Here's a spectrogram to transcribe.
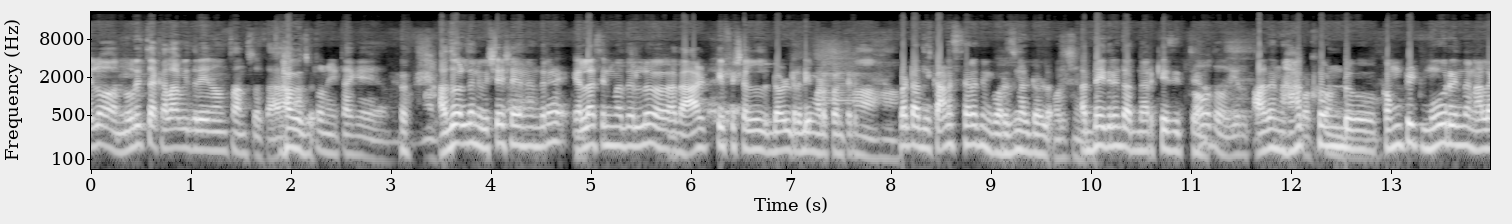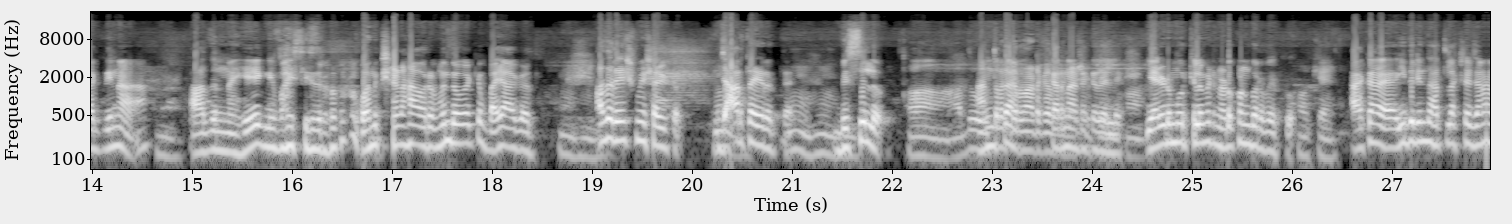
ಎಲ್ಲೋ ನುರಿತ ಕಲಾವಿದ್ರೇನೋ ಅಂತ ಅನ್ಸುತ್ತಾ? ನೀಟಾಗಿ ಅದು ಅಲ್ಲದೆ ವಿಶೇಷ ಏನಂದ್ರೆ ಎಲ್ಲಾ ಸಿನಿಮಾದಲ್ಲೂ ಅದು ಆರ್ಟಿಫಿಷಿಯಲ್ ಡೊಳ್ ರೆಡಿ ಮಾಡ್ಕೊಂತಾರೆ. ಹಾ ಬಟ್ ಅದ್ ಕಾಣಿಸ್ತಾ ಇರೋದು ನಿಮ್ಗೆ ಒರಿಜಿನಲ್ Original. ಹದಿನೈದರಿಂದ ಹದಿನಾರು ಕೆಜಿ ಇತ್ತು. ಅದನ್ನ ಹಾಕೊಂಡು ಕಂಪ್ಲೀಟ್ ಮೂರಿಂದ ನಾಲ್ಕು ದಿನ ಅದನ್ನ ಹೇಗ್ ನಿಭಾಯಿಸಿದ್ರು? ಒಂದ್ ಕ್ಷಣ ಅವ್ರ ಮುಂದೆ ಹೋಗಕ್ಕೆ ಭಯ ಆಗೋದು. ಅದು ರೇಷ್ಮೆ ಶರ್ಟ್. ಜಾರ್ತಾ ಇರುತ್ತೆ. ಬಿಸಿಲು. ಕರ್ನಾಟಕದಲ್ಲಿ ಎರಡ್ ಮೂರ್ ಕಿಲೋಮೀಟರ್ ನಡ್ಕೊಂಡ್ ಬರ್ಬೇಕು. ಯಾಕ ಐದರಿಂದ ಹತ್ತು ಲಕ್ಷ ಜನ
